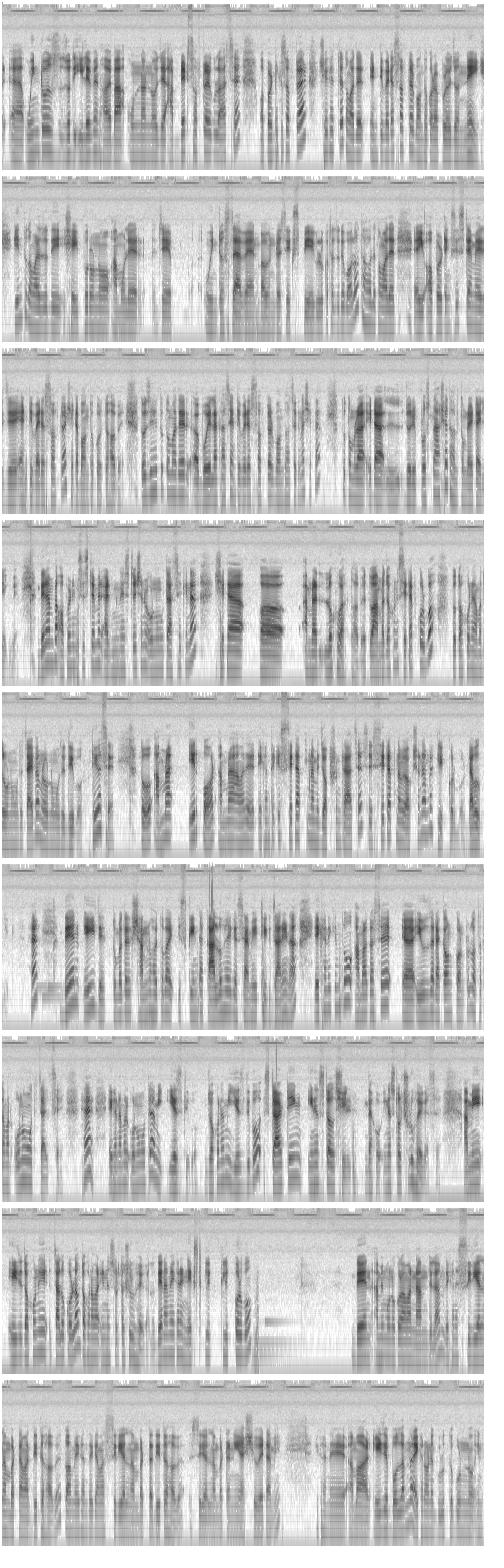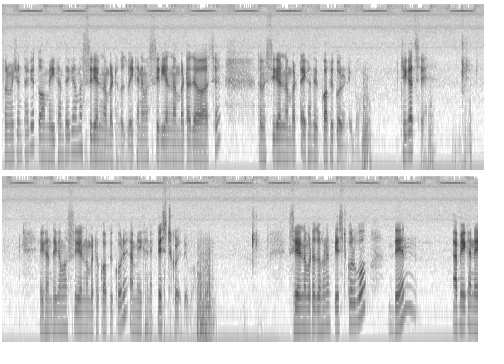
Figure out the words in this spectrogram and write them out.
উইন্ডোজ যদি ইলেভেন হয় বা অন্যান্য যে আপডেট সফটওয়্যারগুলো আছে অপারেটিং সফটওয়্যার সেক্ষেত্রে তোমাদের অ্যান্টিভাইরাস সফটওয়্যার বন্ধ করার প্রয়োজন নেই। কিন্তু তোমরা যদি সেই পুরনো আমলের যে উইন্ডোজ সেভেন বা উইন্ডোজ এক্সপি এগুলোর কথা যদি বলো, তাহলে তোমাদের এই অপারেটিং সিস্টেমের যে অ্যান্টিভাইরাস সফটওয়্যার সেটা বন্ধ করতে হবে। তো যেহেতু তোমাদের বইয়ে লেখা আছে অ্যান্টিভাইরাস সফটওয়্যার বন্ধ আছে কিনা সেটা, তো তোমরা এটা যদি প্রশ্ন আসে, তাহলে তোমরা এটাই লিখবে। দেন আমরা অপারেটিং সিস্টেমের অ্যাডমিনিস্ট্রেশনের অনুমতি আছে কিনা, সেটা আমরা লক্ষ্য রাখতে হবে। তো আমরা যখন সেট আপ করব, তো তখনই আমাদের অনুমতি চাইবে, আমরা অনুমতি দিব। ঠিক আছে? তো আমরা এরপর আমরা আমাদের এখান থেকে সেট আপ নামে যে অপশনটা আছে, সেই সেট আপ নামে অপশনে আমরা ক্লিক করব ডাবল ক্লিক হ্যাঁ? দেন এই যে তোমাদের সামনে হয়তো বা স্ক্রিনটা কালো হয়ে গেছে, আমি ঠিক জানি না। এখানে কিন্তু আমার কাছে ইউজার অ্যাকাউন্ট কন্ট্রোল অর্থাৎ আমার অনুমতি চাইছে। হ্যাঁ? এখানে আমার অনুমতি আমি ইয়েস দিব। যখন আমি ইয়েস দিব স্টার্টিং ইনস্টল শিল্ড দেখো ইনস্টল শুরু হয়ে গেছে। আমি এই যে যখনই চালু করলাম, তখন আমার ইনস্টলটা শুরু হয়ে গেল। দেন আমি এখানে নেক্সট ক্লিক ক্লিক করব। দেন আমি মনে করো আমার নাম দিলাম। এখানে সিরিয়াল নাম্বারটা আমার দিতে হবে, তো আমি এখান থেকে আমার সিরিয়াল নাম্বারটা দিতে হবে। সিরিয়াল নাম্বারটা নিয়ে আসছি ওয়েট আমি। এখানে আমার এই যে বললাম না, এখানে অনেক গুরুত্বপূর্ণ ইনফরমেশন থাকে, তো আমি এখান থেকে আমার সিরিয়াল নাম্বারটা খুঁজবো। এখানে আমার সিরিয়াল নাম্বারটা দেওয়া আছে, তো আমি সিরিয়াল নাম্বারটা এখান থেকে কপি করে নেব। ঠিক আছে? এখান থেকে আমার সিরিয়াল নাম্বারটা কপি করে আমি এখানে পেস্ট করে দেব। সিরিয়াল নাম্বারটা যখন আমি পেস্ট করব দেন আমি এখানে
